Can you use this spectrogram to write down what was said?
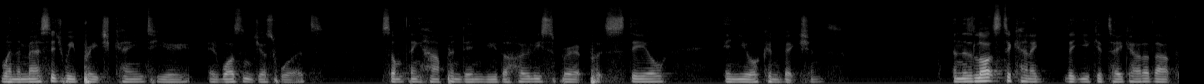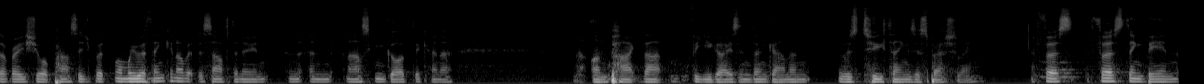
When the message we preached came to you, it wasn't just words. Something happened in you. The Holy Spirit put steel in your convictions. And there's lots to kind of that you could take out of that, that very short passage. But when we were thinking of it this afternoon and, and, and asking God to kind of unpack that for you guys in Dungannon, there was two things especially. First, first thing being,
